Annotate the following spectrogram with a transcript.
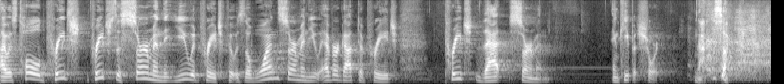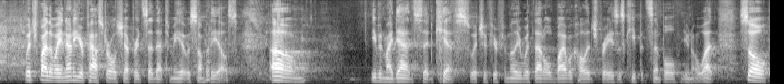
I was told, preach, preach the sermon that you would preach. If it was the one sermon you ever got to preach, preach that sermon and keep it short. No, sorry. Which, by the way, none of your pastoral shepherds said that to me. It was somebody else. Um, even my dad said kiss, which, if you're familiar with that old Bible college phrase, is keep it simple, you know what. So,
